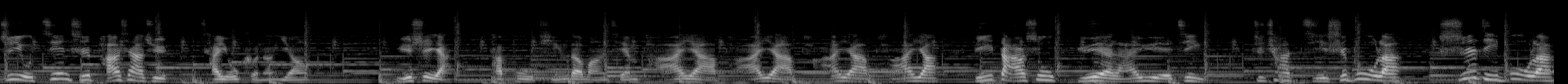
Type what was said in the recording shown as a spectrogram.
只有坚持爬下去，才有可能赢。于是呀。它不停地往前爬呀爬呀爬呀爬呀，离大树越来越近，只差几十步了，十几步了，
